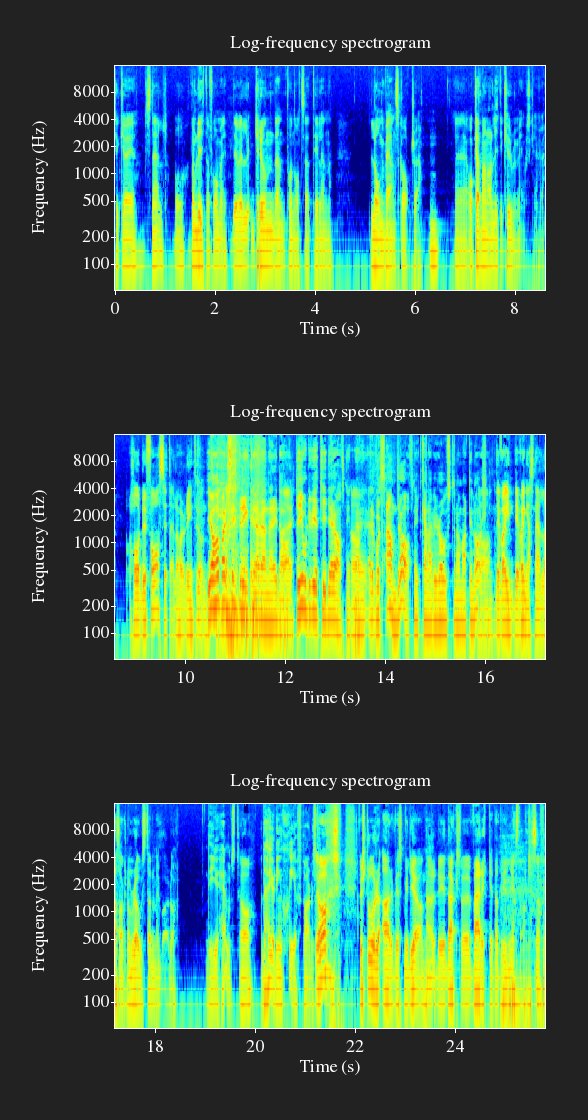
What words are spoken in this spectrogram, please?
tycker jag är snäll och de litar på mig. Det är väl grunden på något sätt till en lång vänskap tror jag. Mm. Eh, och att man har lite kul med mig också kanske. Har du facit eller har du ringt runt? Jag har faktiskt inte ringt dina vänner idag. Nej. Det gjorde vi i ett tidigare avsnitt. Ja, eller vårt andra avsnitt kallar vi roasten av Martin Ja, Larsson. det, var in, det var inga snälla saker, de roastade mig bara då. Det är ju hemskt. Ja, Och det här gör din chef på arbetsplatsen. ja förstår du arbetsmiljön här? Det är dags för verket att ringa snart. Så.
